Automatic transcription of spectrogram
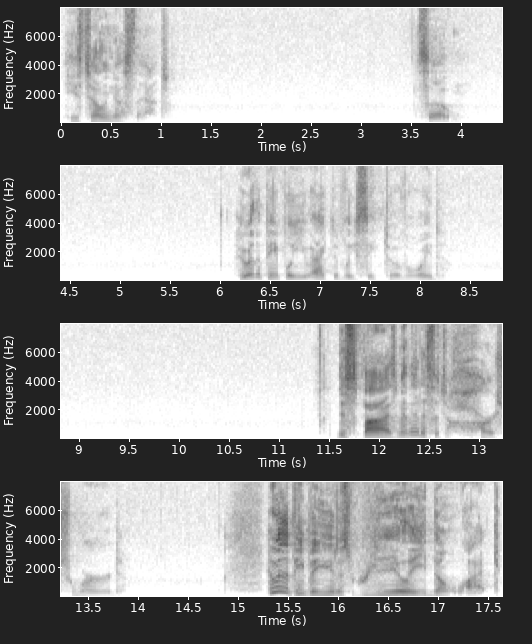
he's telling us that. So, who are the people you actively seek to avoid? Despise. Man, that is such a harsh word. Who are the people you just really don't like?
